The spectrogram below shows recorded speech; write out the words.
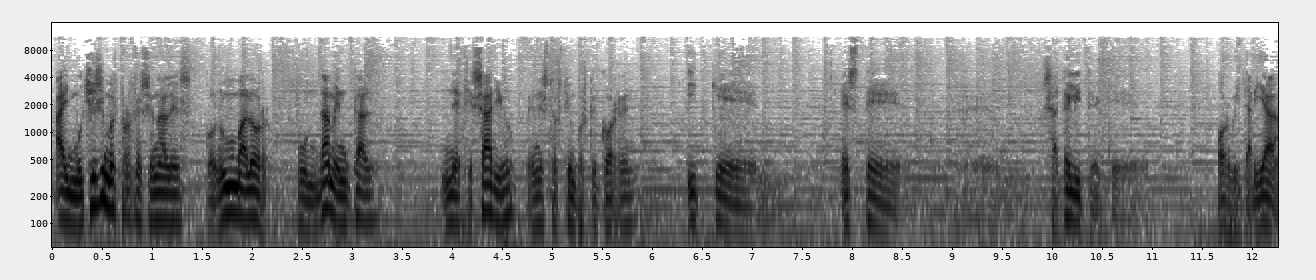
hay muchísimos profesionales con un valor fundamental, necesario en estos tiempos que corren y que este eh, satélite que orbitaría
